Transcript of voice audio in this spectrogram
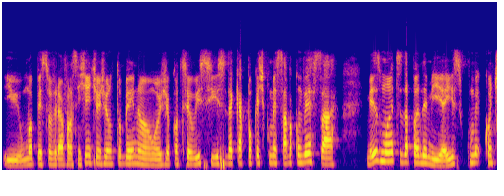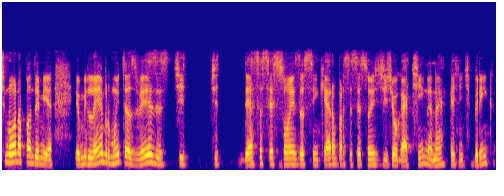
e uma pessoa virava e falava assim, gente, hoje eu não tô bem não, hoje aconteceu isso e isso, e daqui a pouco a gente começava a conversar, mesmo antes da pandemia, isso continuou na pandemia. Eu me lembro muitas vezes de dessas sessões assim, que eram para ser sessões de jogatina, né, que a gente brinca,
